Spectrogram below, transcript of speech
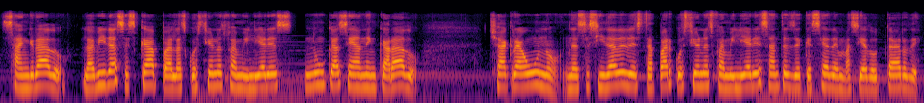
Sangrado. La vida se escapa, las cuestiones familiares nunca se han encarado. Chakra 1. Necesidad de destapar cuestiones familiares antes de que sea demasiado tarde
